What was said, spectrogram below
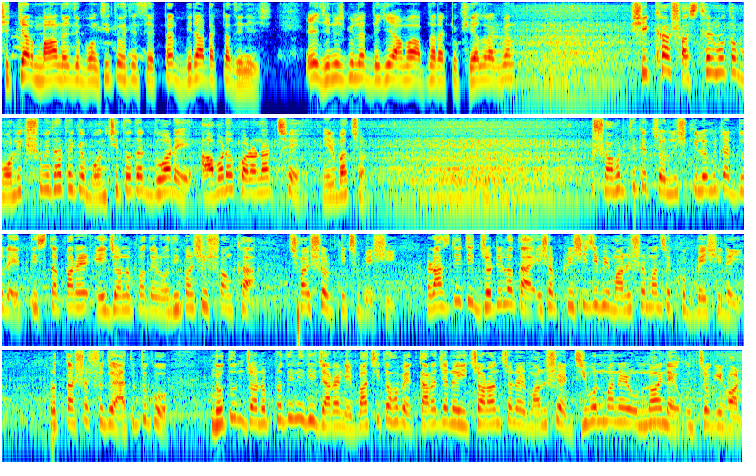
শিক্ষার মান এই যে বঞ্চিত হইতেছে একটা বিরাট একটা জিনিস। এই জিনিসগুলোর দিকে আমার আপনারা একটু খেয়াল রাখবেন। শিক্ষা স্বাস্থ্যের মতো মৌলিক সুবিধা থেকে বঞ্চিতদের দুয়ারে আবারও করা নাড়ছে নির্বাচন। শহর থেকে চল্লিশ কিলোমিটার দূরে তিস্তাপাড়ের এই জনপদের অধিবাসীর সংখ্যা ছয়শোর কিছু বেশি। রাজনীতির জটিলতা এসব কৃষিজীবী মানুষের মাঝে খুব বেশি নেই। প্রত্যাশা শুধু এতটুকু নতুন জনপ্রতিনিধি যারা নির্বাচিত হবে, তারা যেন এই চরাঞ্চলের মানুষের জীবনমানের উন্নয়নে উদ্যোগী হন।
